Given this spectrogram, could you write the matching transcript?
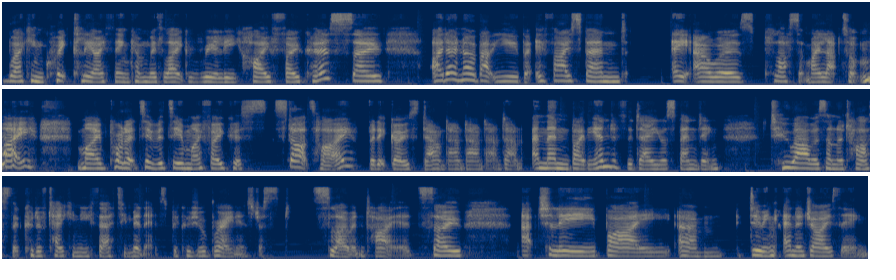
working quickly, I think, and with like really high focus. So I don't know about you, but if I spend eight hours plus at my laptop my my productivity and my focus starts high but it goes down down down down down. And then by the end of the day you're spending two hours on a task that could have taken you 30 minutes because your brain is just slow and tired. So actually by um, doing energizing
